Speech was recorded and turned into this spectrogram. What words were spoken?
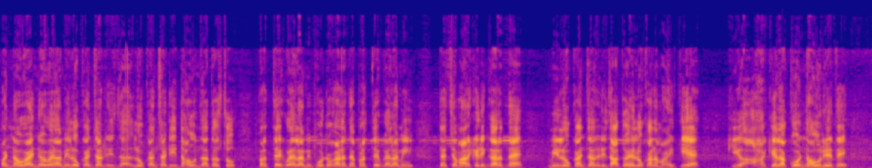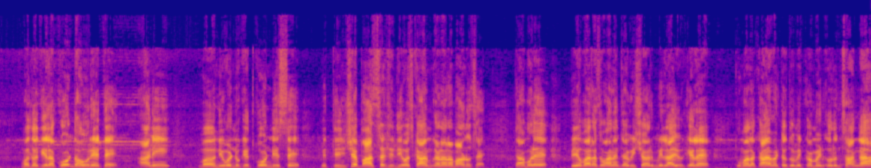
पण नव्याण्णव वेळा मी लोकांसाठी जा- लोकांसाठी धावून जात असतो. प्रत्येक वेळेला मी फोटो काढत नाही. प्रत्येक वेळेला मी त्याचं मार्केटिंग करत नाही. मी लोकांच्यासाठी जातो हे लोकांना माहिती आहे की हाकेला कोण धावून येते मदतीला कोण धावून येते आणि मग निवडणुकीत कोण दिसते. मी तीनशे पासष्ट दिवस काम करणारा माणूस आहे. त्यामुळे बेवारस वाहनांच्या विषयावर मी लाईव्ह केलं आहे तुम्हाला काय वाटतं तुम्ही कमेंट करून सांगा.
